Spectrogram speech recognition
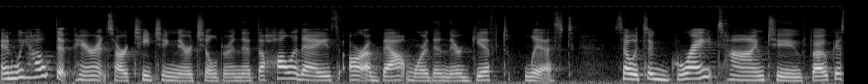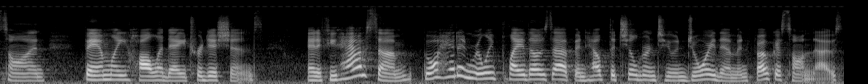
And we hope that parents are teaching their children that the holidays are about more than their gift list so it's a great time to focus on family holiday traditions. And if you have some, go ahead and really play those up and help the children to enjoy them and focus on those.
